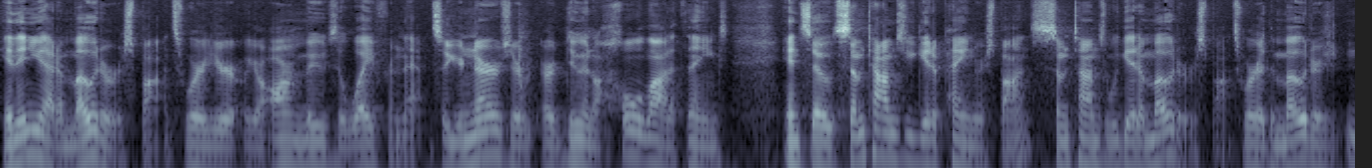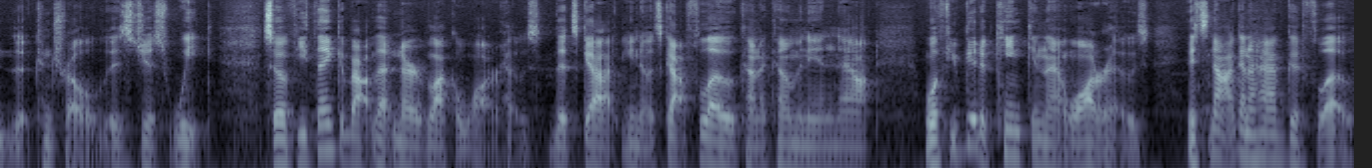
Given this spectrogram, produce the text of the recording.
And then you had a motor response where your, your arm moves away from that. So your nerves are, are doing a whole lot of things. And so sometimes you get a pain response. Sometimes we get a motor response where the motor the control is just weak. So if you think about that nerve like a water hose that's got, you know, it's got flow kind of coming in and out well, if you get a kink in that water hose, it's not going to have good flow.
